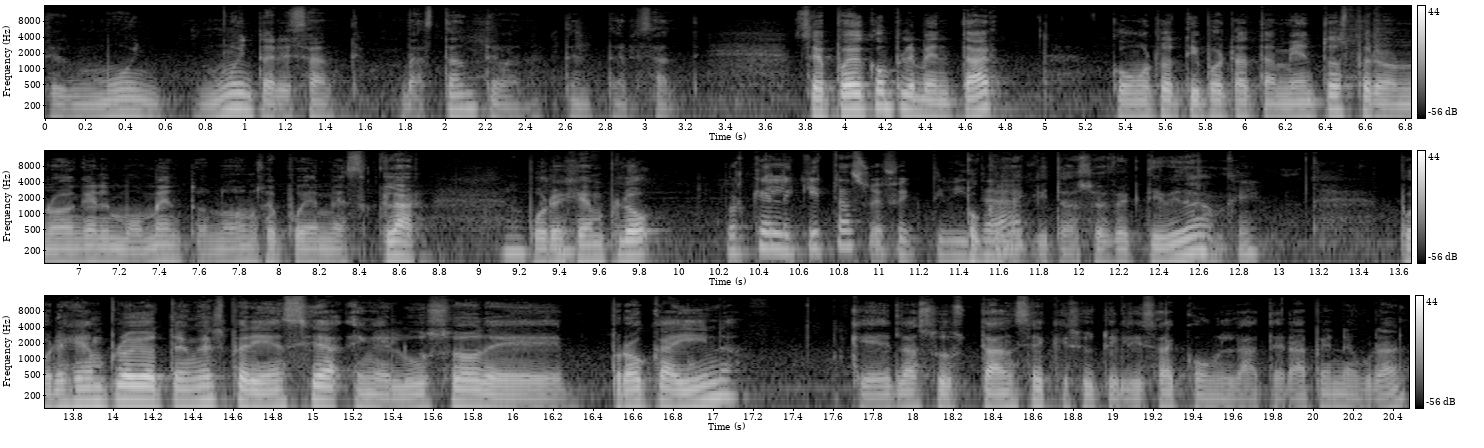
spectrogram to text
Es muy, muy interesante, bastante, interesante. Se puede complementar con otro tipo de tratamientos, pero no en el momento, no, se puede mezclar. Por ejemplo... Porque le quita su efectividad. Porque le quita su efectividad. Por ejemplo, yo tengo experiencia en el uso de procaína, que es la sustancia que se utiliza con la terapia neural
